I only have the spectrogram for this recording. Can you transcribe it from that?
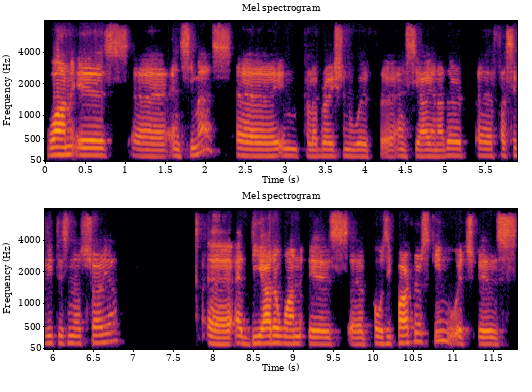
One is uh, NCMAS uh, in collaboration with uh, NCI and other uh, facilities in Australia. Uh, and the other one is Pawsey Partner Scheme, which is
